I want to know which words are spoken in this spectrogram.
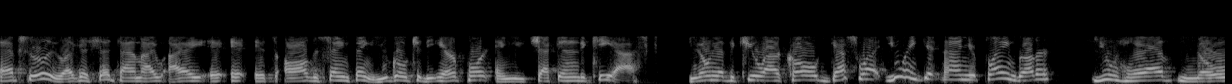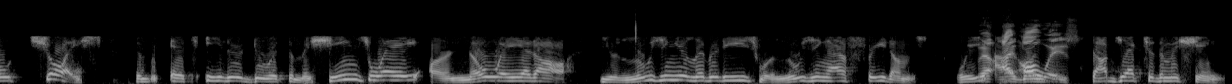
Absolutely. Like I said, Tom, I, I, it, it's all the same thing. You go to the airport and you check in at a kiosk. You don't have the QR code. Guess what? You ain't getting on your plane, brother. You have no choice. It's either do it the machine's way or no way at all. You're losing your liberties. We're losing our freedoms. We Well, are always- subject to the machine.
